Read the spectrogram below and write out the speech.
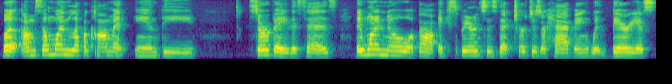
but um, someone left a comment in the survey that says they want to know about experiences that churches are having with various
